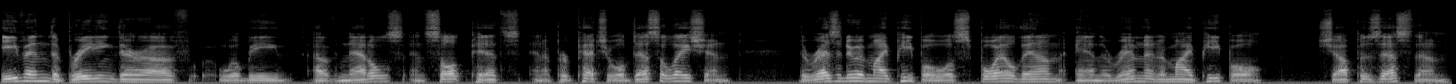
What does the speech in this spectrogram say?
Even the breeding thereof will be of nettles and salt pits and a perpetual desolation, the residue of my people will spoil them, and the remnant of my people shall possess them.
